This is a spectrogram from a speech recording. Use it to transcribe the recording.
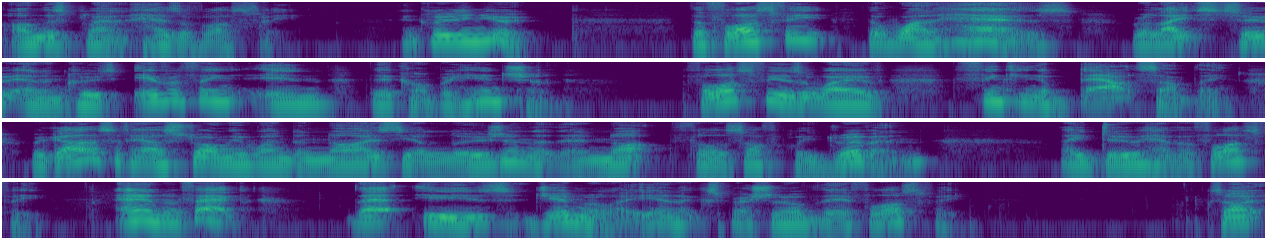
on this planet has a philosophy, including you. The philosophy that one has relates to and includes everything in their comprehension. Philosophy is a way of thinking about something, regardless of how strongly one denies the illusion that they're not philosophically driven, they do have a philosophy. And in fact, that is generally an expression of their philosophy. So,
